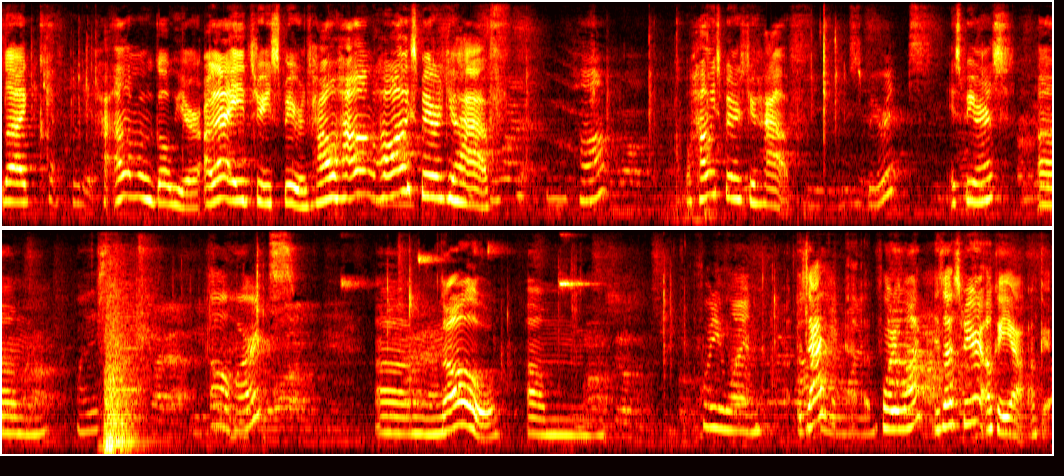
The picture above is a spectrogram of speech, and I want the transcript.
Like, Can't put it. how long we go here? I got 83 experience. How how how long experience you have? Huh? How many experience do you have? Spirits? Experience? Um, What is that? Oh, hearts? um, no. Um, 41. is that 41? Is that spirit? Okay, yeah, okay.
